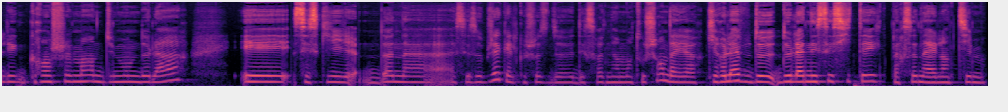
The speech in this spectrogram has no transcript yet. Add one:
les grands chemins du monde de l'art. Et c'est ce qui donne à, ces objets quelque chose d'extraordinairement touchant d'ailleurs, qui relève de, de la nécessité personnelle, intime.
